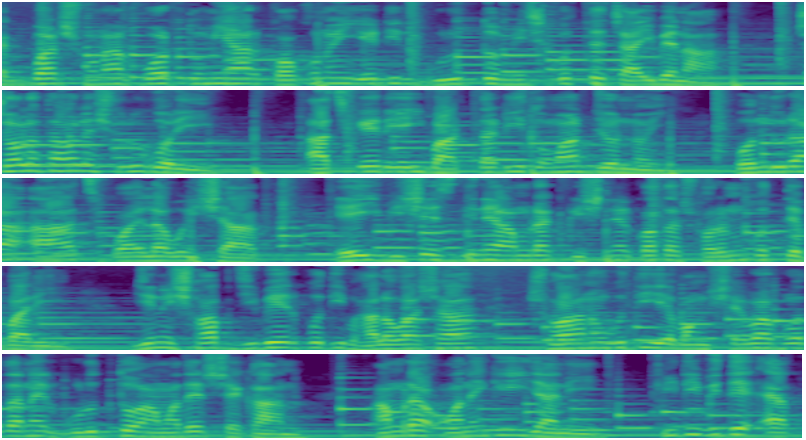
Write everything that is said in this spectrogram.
একবার শোনার পর তুমি আর কখনোই এটির গুরুত্ব মিস করতে চাইবে না। চলো তাহলে শুরু করি। আজকের এই বার্তাটি তোমার জন্যই। বন্ধুরা, আজ পয়লা বৈশাখ। এই বিশেষ দিনে আমরা কৃষ্ণের কথা স্মরণ করতে পারি, যিনি সব জীবের প্রতি ভালোবাসা, সহানুভূতি এবং সেবা প্রদানের গুরুত্ব আমাদের শেখান। আমরা অনেকেই জানি, পৃথিবীতে এত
